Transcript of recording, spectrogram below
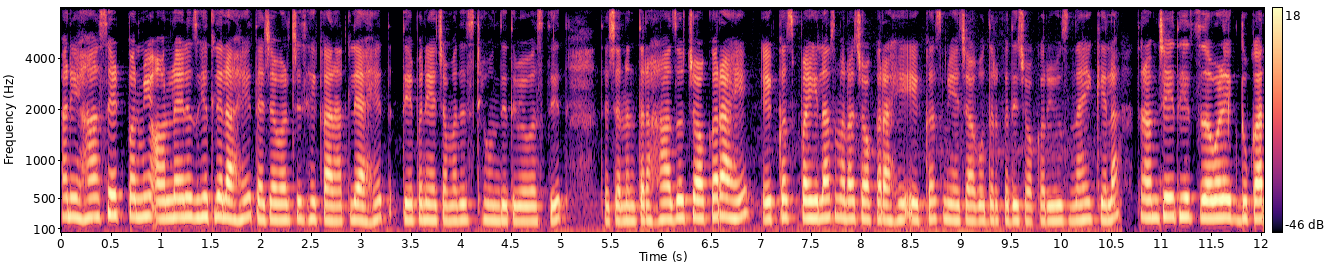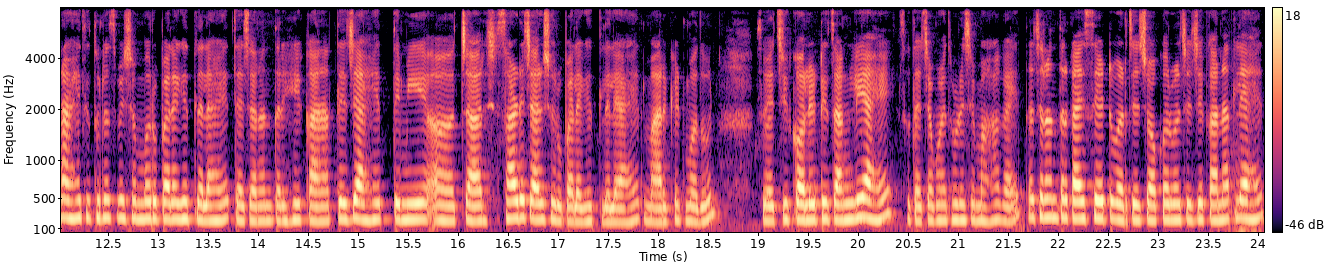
आणि हा सेट पण मी ऑनलाईनच घेतलेला आहे. त्याच्यावरचेच हे कानातले आहेत ते पण याच्यामध्येच ठेवून देते व्यवस्थित. त्याच्यानंतर हा जो चॉकर आहे एकच पहिलाच मला चॉकर आहे एकच. मी याच्या अगोदर कधी चॉकर यूज नाही केला. तर आमच्या इथे जवळ एक दुकान आहे तिथूनच मी शंभर रुपयाला घेतलेलं आहे. त्याच्यानंतर हे कानातले जे आहेत ते मी चारशे साडेचारशे रुपयाला घेतलेले आहेत मार्केटमधून. सो याची क्वालिटी चांगली आहे. सो त्याच्यामुळे थोडेसे महाग आहेत. त्याच्यानंतर काही सेटवरचे चॉकरवरचे जे कानातले आहेत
